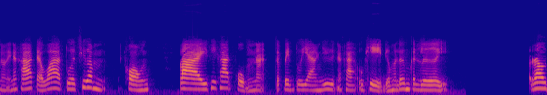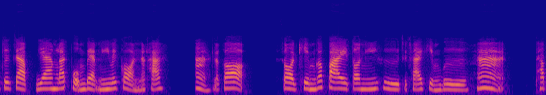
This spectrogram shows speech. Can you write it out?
หน่อยนะคะ แต่ว่าตัวเชื่อมของ ปลายที่คาดผมน่ะ จะเป็นตัวยางยืดนะคะ โอเค เดี๋ยวมาเริ่มกันเลย เราจะจับยางรัดผมแบบนี้ไว้ก่อนนะคะ อะ แล้วก็สอดเข็มเข้าไป ตอนนี้คือจะใช้เข็มเบอร์ห้าทับ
